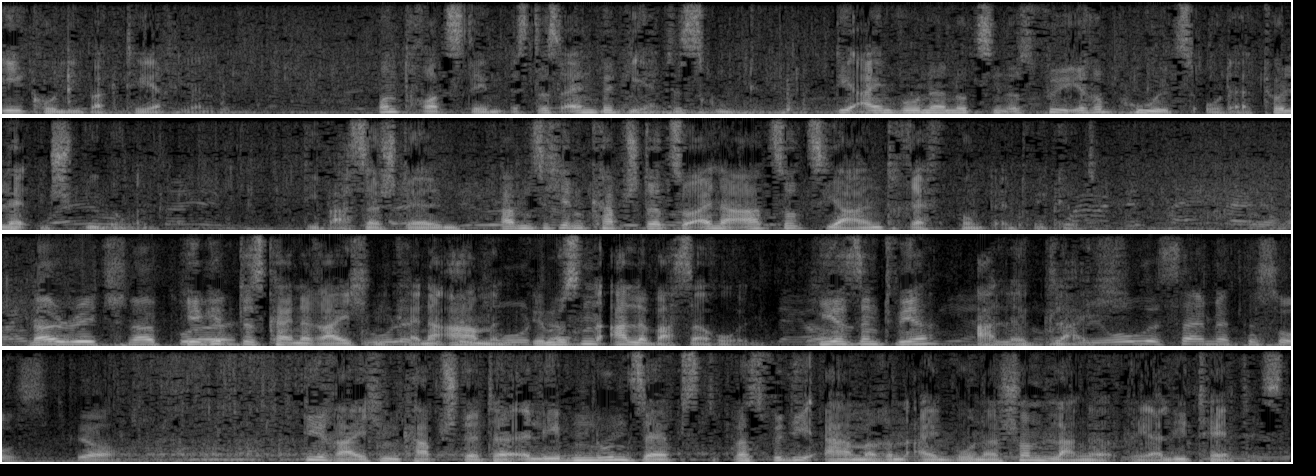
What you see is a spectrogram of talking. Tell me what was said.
E. coli-Bakterien. Und trotzdem ist es ein begehrtes Gut. Die Einwohner nutzen es für ihre Pools oder Toilettenspülungen. Die Wasserstellen haben sich in Kapstadt zu einer Art sozialen Treffpunkt entwickelt. Hier gibt es keine Reichen, keine Armen. Wir müssen alle Wasser holen. Hier sind wir alle gleich. Die reichen Kapstädter erleben nun selbst, was für die ärmeren Einwohner schon lange Realität ist.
